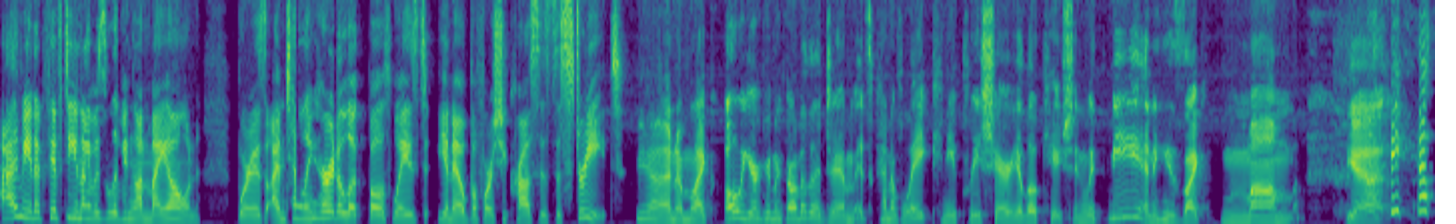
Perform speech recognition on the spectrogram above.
i mean at 15 i was living on my own Whereas I'm telling her to look both ways, you know, before she crosses the street. Yeah. And I'm like, oh, you're going to go to the gym. It's kind of late. Can you please share your location with me? And he's like, Mom. Yeah.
